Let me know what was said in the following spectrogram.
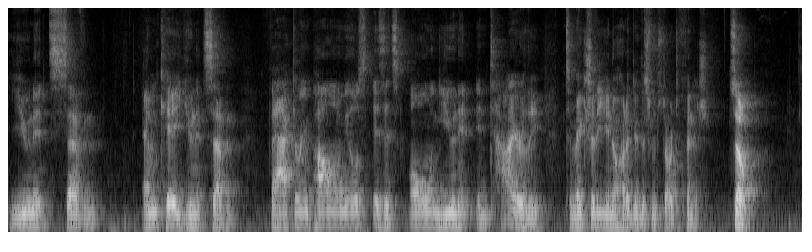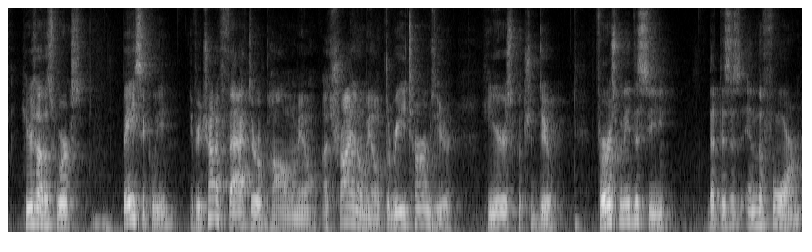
unit 7. MK unit 7. Factoring polynomials is its own unit entirely to make sure that you know how to do this from start to finish. So, here's how this works. Basically, if you're trying to factor a polynomial, a trinomial, three terms here, here's what you do. First, we need to see that this is in the form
